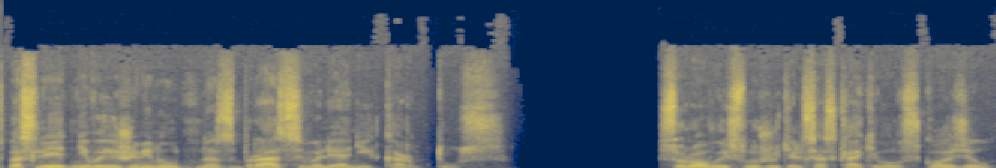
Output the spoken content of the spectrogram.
С последнего ежеминутно сбрасывали они картуз. Суровый служитель соскакивал с козел,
